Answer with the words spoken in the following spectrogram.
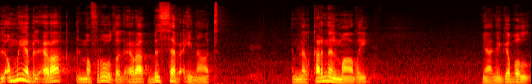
الأمية بالعراق المفروض العراق بالسبعينات من القرن الماضي يعني قبل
